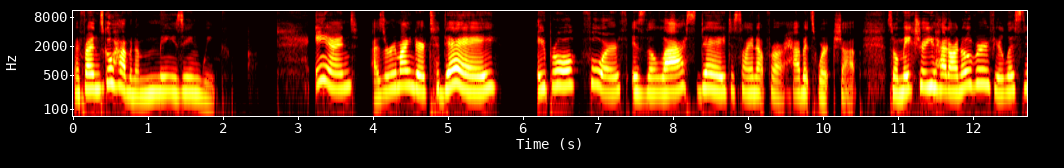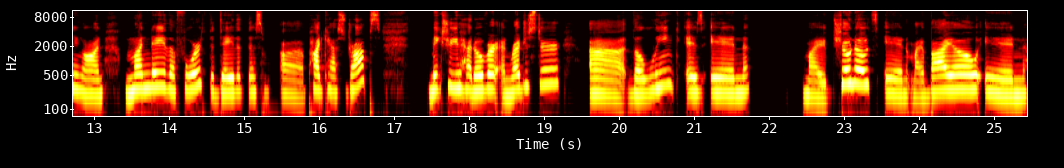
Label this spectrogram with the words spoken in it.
My friends, go have an amazing week. And as a reminder, today, April 4th, is the last day to sign up for our Habits Workshop. So make sure you head on over if you're listening on Monday, the 4th, the day that this uh, podcast drops. Make sure you head over and register. Uh, the link is in my show notes, in my bio, in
